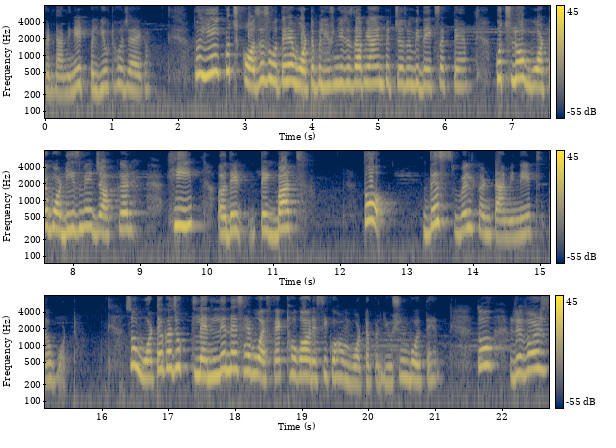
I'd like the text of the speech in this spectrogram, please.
कंटामिनेट पल्यूट हो जाएगा। तो ये कुछ कॉजेज़ होते हैं वाटर पोल्यूशन के, जैसे आप यहाँ इन पिक्चर्स में भी देख सकते हैं। कुछ लोग वाटर बॉडीज़ में जाकर ही दे टेक बाथ तो this will contaminate the water so so, water का जो क्लेनलीनेस है वो अफेक्ट होगा और इसी को हम वाटर पोल्यूशन बोलते हैं। तो रिवर्स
